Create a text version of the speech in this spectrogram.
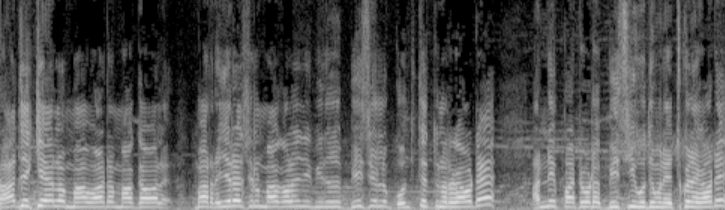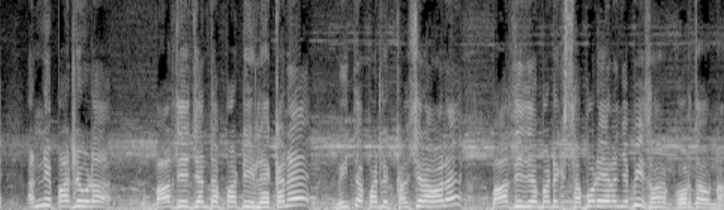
రాజకీయాల్లో మా వాట మాకు కావాలి. మా రిజర్వేషన్ మాకు కావాలని మీరు బీసీలు గొంతు తెత్తున్నారు కాబట్టి అన్ని పార్టీలు కూడా బీసీ ఉద్యమం ఎత్తుకున్నాయి కాబట్టి అన్ని పార్టీలు కూడా భారతీయ జనతా పార్టీ లేకనే మిగతా పార్టీలు కలిసి రావాలి. భారతీయ జనతా పార్టీకి సపోర్ట్ చేయాలని చెప్పి కోరుతా ఉన్నా.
